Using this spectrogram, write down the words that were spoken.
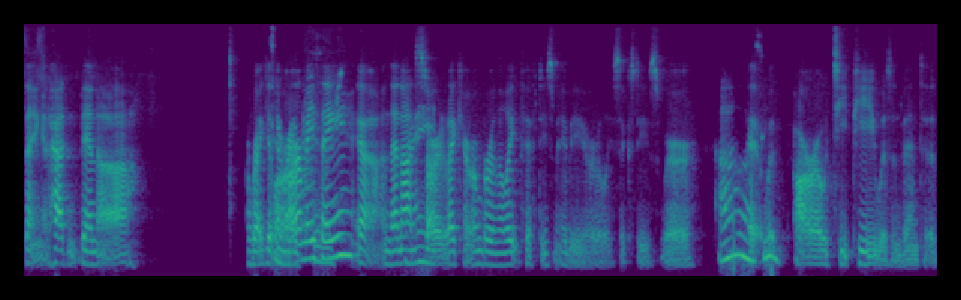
thing. It hadn't been a a regular army thing. Yeah, and then that right. started. I can't remember in the late '50s, maybe early '60s, where oh, it would, ROTP was invented,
